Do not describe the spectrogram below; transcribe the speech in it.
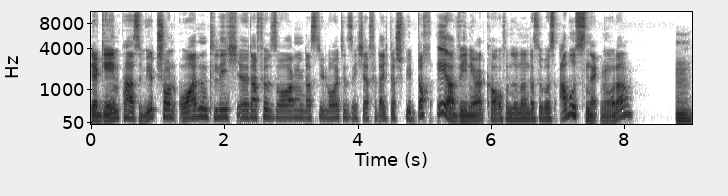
der Game Pass wird schon ordentlich äh, dafür sorgen, dass die Leute sich ja vielleicht das Spiel doch eher weniger kaufen, sondern das übers Abo snacken, oder? Hm.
